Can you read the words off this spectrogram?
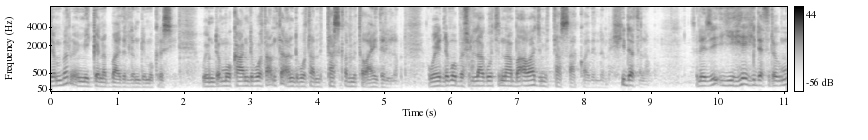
ጀንበር የሚገነባ አይደለም ዴሞክራሲ። ወይም ደግሞ ከአንድ ቦታ አምተ አንድ ቦታ የምታስቀምጠው አይደለም። ወይም ደግሞ በፍላጎትና በአዋጅ የምታሳካው አይደለም። ሂደት ነው። ስለዚህ ይሄ ሂደት ደግሞ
